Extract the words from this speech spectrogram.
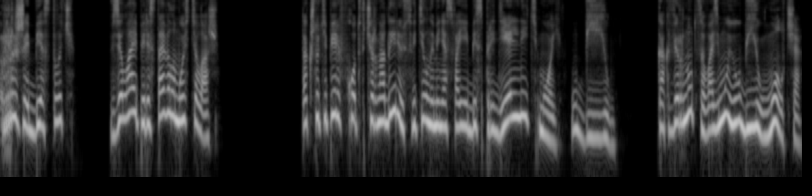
рыжая бестолочь взяла и переставила мой стеллаж. Так что теперь вход в Чернодырию светил на меня своей беспредельной тьмой. Убью. Как вернуться, возьму и убью, молча.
